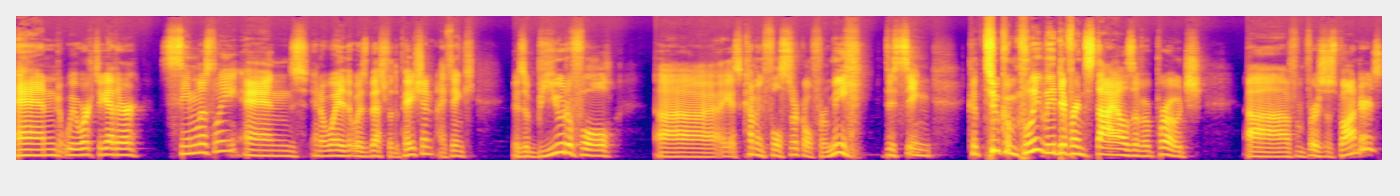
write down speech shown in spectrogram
And we worked together seamlessly and in a way that was best for the patient. I think was a beautiful, uh, I guess, coming full circle for me, just seeing two completely different styles of approach uh, from first responders.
